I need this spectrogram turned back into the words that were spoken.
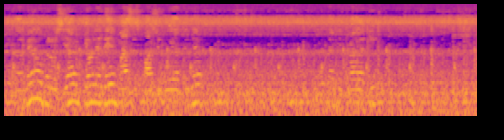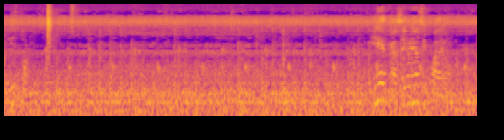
Mientras menos velocidad yo le dé, más espacio voy a tener. Mi entrada aquí. El trasero ya se.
